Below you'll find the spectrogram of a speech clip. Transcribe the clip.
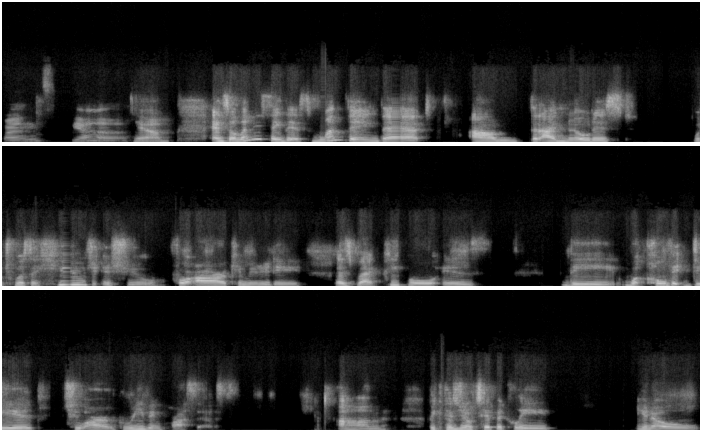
friends. Yeah. Yeah. And so let me say this one thing that um, that I noticed, which was a huge issue for our community as Black people, is the what COVID did to our grieving process. Um, because you know typically you know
